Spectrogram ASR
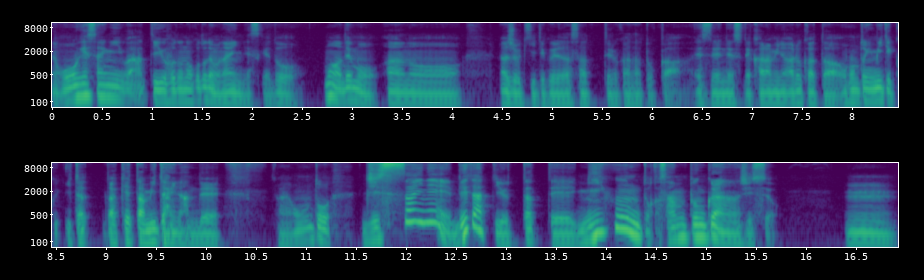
大げさにわーっていうほどのことでもないんですけどまあでもあのーラジオ聞いてくださってる方とか SNS で絡みのある方は本当に見てくいただけたみたいなんで、はい、本当実際ね出たって言ったって2分とか3分くらいの話ですよ。うん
